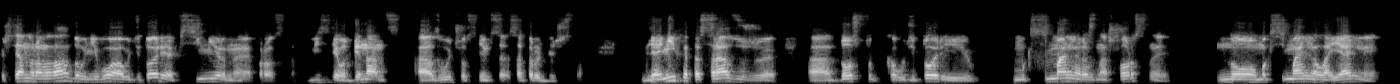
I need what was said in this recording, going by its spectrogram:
Криштиану Роналду, у него аудитория всемирная просто, везде. Вот Binance озвучил с ним сотрудничество. Для них это сразу же а, доступ к аудитории максимально разношерстный, но максимально лояльный,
